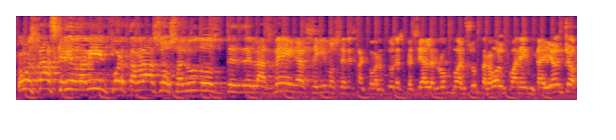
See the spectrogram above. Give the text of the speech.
¿Cómo estás, querido David? Fuerte abrazo, saludos desde Las Vegas. Seguimos en esta cobertura especial rumbo al Super Bowl 48.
